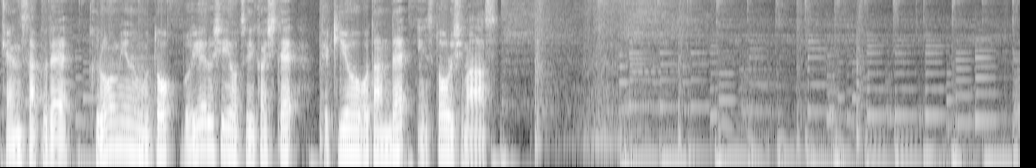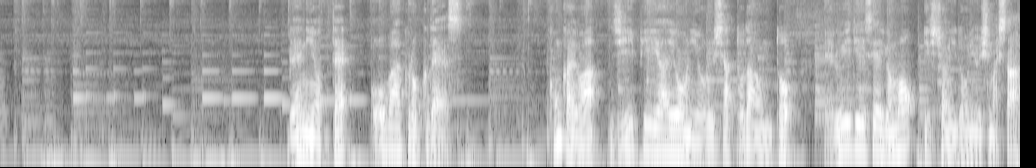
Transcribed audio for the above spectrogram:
検索で Chromium と VLC を追加して適用ボタンでインストールします。例によってオーバークロックです。今回は GPIO によるシャットダウンと LED 制御も一緒に導入しました。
